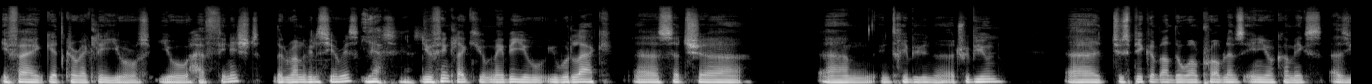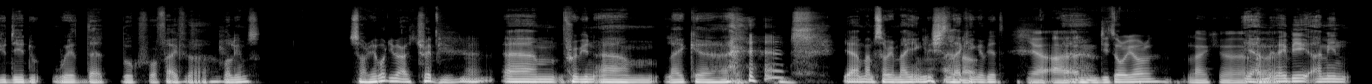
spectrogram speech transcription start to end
If I get correctly, you you have finished the Grandville series. yes, yes. Do you think like you maybe you you would lack uh, such a um, in Tribune, a Tribune, uh, to speak about the world problems in your comics, as you did with that book for five uh, volumes. Sorry, what do you mean? Tribune? Uh, Um, Tribune, um, like, uh, yeah, I'm, I'm sorry, my English is I know. lacking a bit. Yeah, uh, an editorial like uh, yeah, uh, maybe. I mean,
